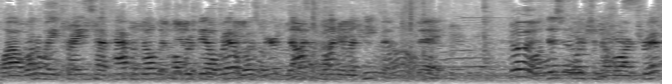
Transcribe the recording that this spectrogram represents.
While runaway trains have happened on the Colebrookdale Railroad, we're not going to repeat them today. On this portion of our trip,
